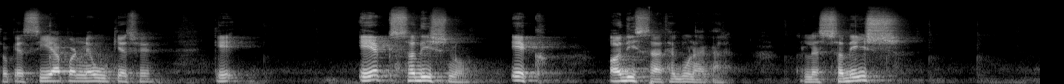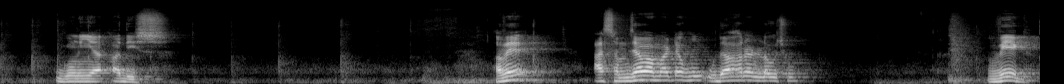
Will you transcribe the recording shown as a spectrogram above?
તો કે સી આપણને એવું કે છે કે એક સદિશનો એક અદિશ સાથે ગુણાકાર. એટલે સદિશ ગુણ્યા અદિશ. હવે આ સમજાવવા માટે હું ઉદાહરણ લઉં છું. વેગ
